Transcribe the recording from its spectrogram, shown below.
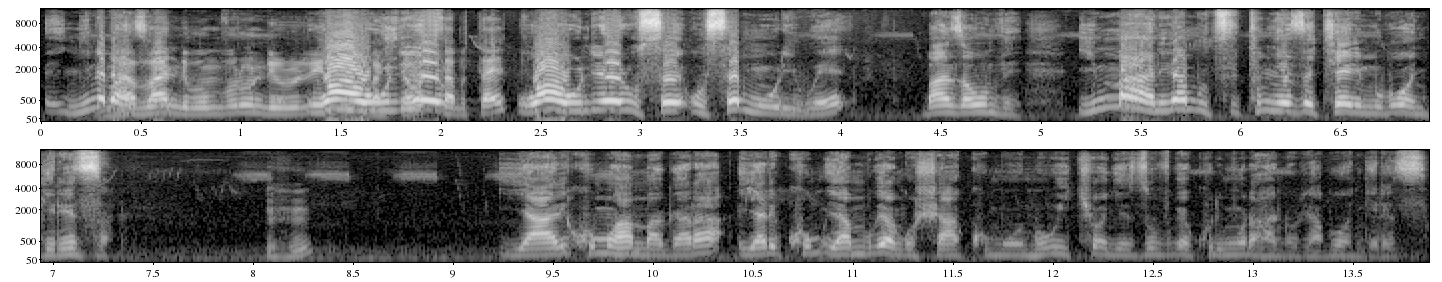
Eh, nyine abandi bumva urundi rurimi bashyiraho subtitle? wa wundi rero use- usemuriwe banza wumve. Imana iramutse itumye ezekeri mu bongereza yari kumuhamagara yari yamubwira ngo shaka umuntu w'icyongereza uvuge kuri murahanurira abongereza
